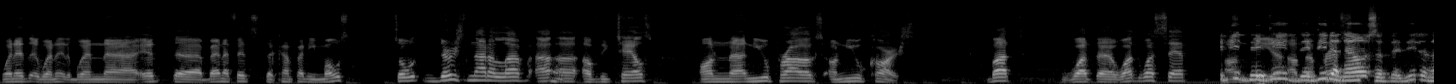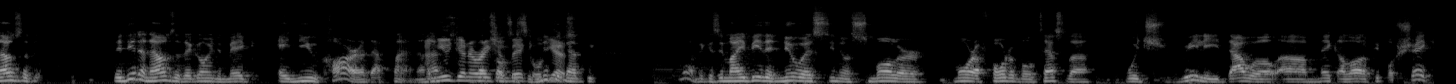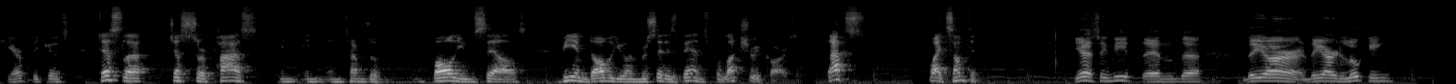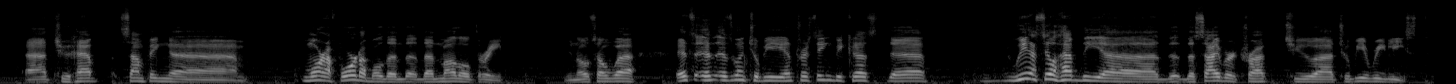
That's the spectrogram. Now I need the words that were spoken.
when it when it when uh, it uh, benefits the company most. So there's not a lot of, uh, hmm. uh, of details on uh, new products on new cars. But what what was said? They did. They the, did. they the did announce that they did announce that they did announce that they're going to make a new car at that plant. And a new generation vehicle. Yes. Yeah, because it might be the newest, you know, smaller, more affordable Tesla which really that will uh, make a lot of people shake here because Tesla just surpassed in, in, in terms of volume sales BMW and Mercedes Benz for luxury cars. That's quite something. Yes, indeed, and uh, they are they are looking uh, to have something uh, more affordable than the, than Model Three. You know, so uh, it's it's going to be interesting because the we still have the uh, the, the Cybertruck to uh, to be released,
